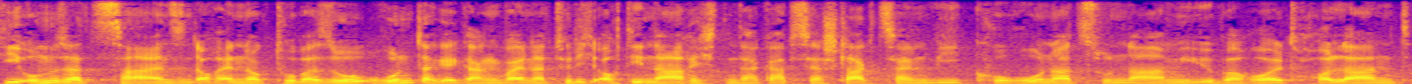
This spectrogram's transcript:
Die Umsatzzahlen sind auch Ende Oktober so runtergegangen, weil natürlich auch die Nachrichten, da gab es ja Schlagzeilen wie Corona-Tsunami überrollt Holland.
